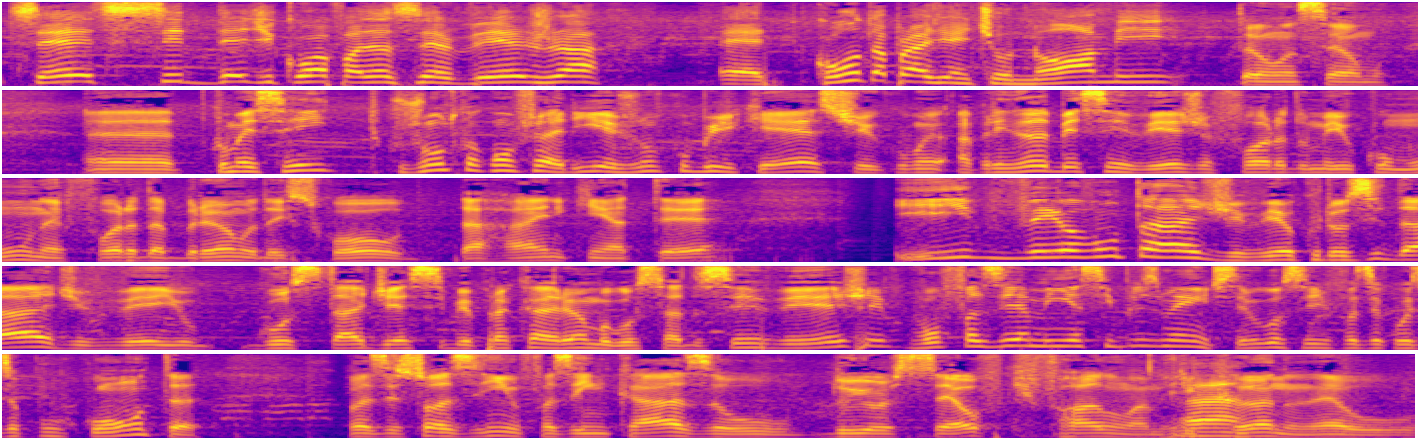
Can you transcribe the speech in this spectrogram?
Você se dedicou a fazer a cerveja. É, conta pra gente o nome. Então, Anselmo, é, comecei junto com a confraria, junto com o Beercast, aprendendo a beber cerveja fora do meio comum, né? Fora da Brahma, da Skol, da Heineken até. E veio a vontade, veio a curiosidade, veio gostar de SB pra caramba, gostar da cerveja. e Vou fazer a minha simplesmente. Sempre gostei de fazer coisa por conta, fazer sozinho, fazer em casa, ou do yourself, que falam americano, né? O,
